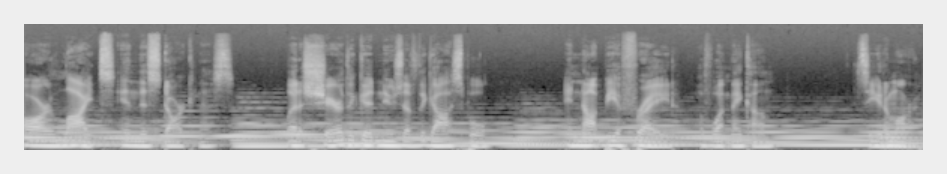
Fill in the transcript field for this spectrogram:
are lights in this darkness. Let us share the good news of the gospel and not be afraid of what may come. See you tomorrow.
